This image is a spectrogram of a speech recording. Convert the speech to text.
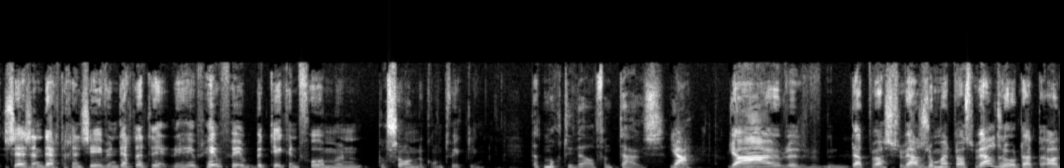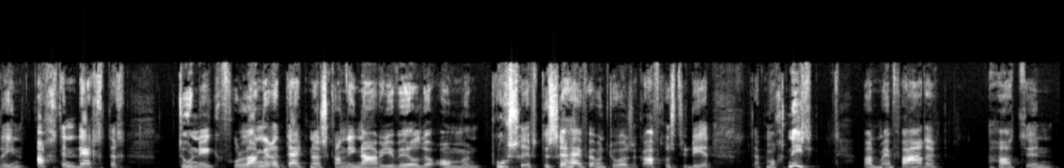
36 en 37. Dat heeft heel veel betekend voor mijn persoonlijke ontwikkeling. Dat mocht u wel van thuis? Ja, ja dat was wel zo. Maar het was wel zo dat al in 38 toen ik voor langere tijd naar Scandinavië wilde... om een proefschrift te schrijven, want toen was ik afgestudeerd. Dat mocht niet, want mijn vader had een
